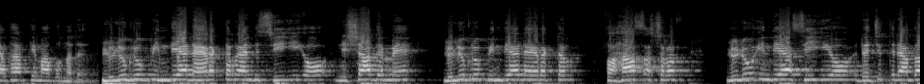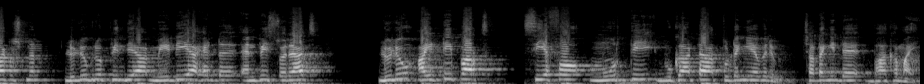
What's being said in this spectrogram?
യാഥാർത്ഥ്യമാകുന്നത്. Lulu group India director and CEO Nishad M A Lulu group India director Fahas Ashraf Lulu India CEO Rajith Radhakrishnan Lulu group India media head N B Swaraj Lulu I T park C F O Murthy Bugatta തുടങ്ങിയവരും ചടങ്ങിന്റെ ഭാഗമായി.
